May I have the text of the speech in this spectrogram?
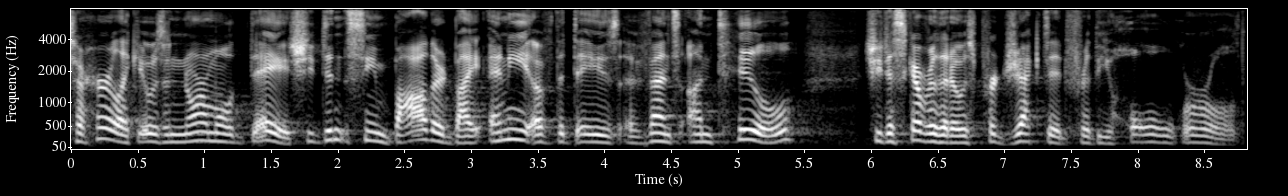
to her like it was a normal day. She didn't seem bothered by any of the day's events until she discovered that it was projected for the whole world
